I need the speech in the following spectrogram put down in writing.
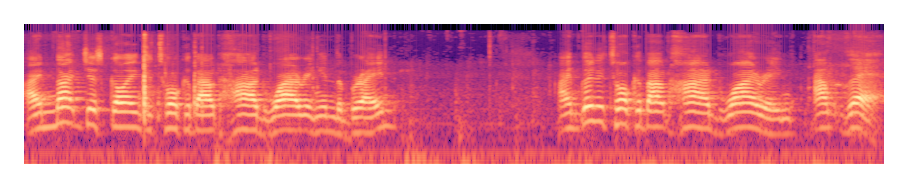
I'm not just going to talk about hard wiring in the brain. I'm going to talk about hard wiring out there.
